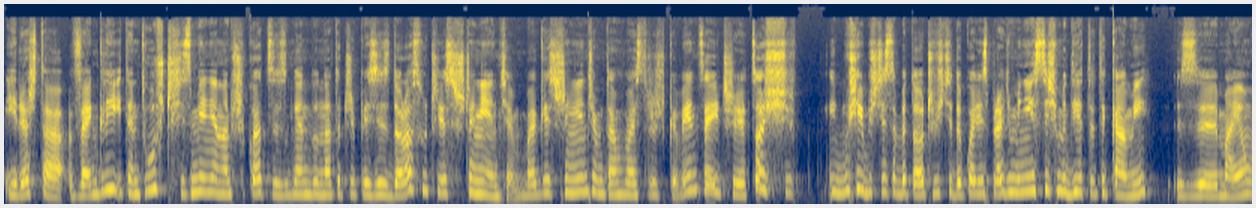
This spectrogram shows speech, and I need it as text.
i reszta węgli i ten tłuszcz się zmienia na przykład ze względu na to, czy pies jest dorosły, czy jest szczenięciem, bo jak jest szczenięciem, tam chyba jest troszeczkę więcej, czy coś... I musielibyście sobie to oczywiście dokładnie sprawdzić. My nie jesteśmy dietetykami, z Mają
